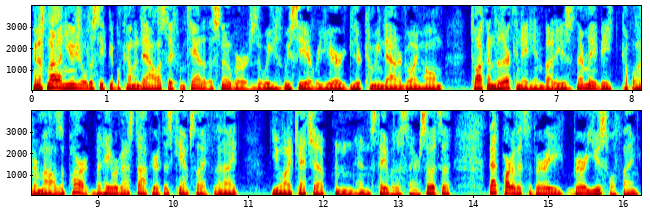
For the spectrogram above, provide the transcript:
And it's not unusual to see people coming down, let's say from Canada, the snowbirds that we, we see every year, either coming down or going home, talking to their Canadian buddies. There may be a couple hundred miles apart, but hey, we're going to stop here at this campsite for the night. You want to catch up and, and stay with us there? So it's a, that part of it's a very, very useful thing.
